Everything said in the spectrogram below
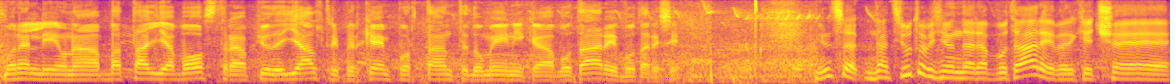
Bonelli, una battaglia vostra più degli altri perché è importante domenica votare e votare sì? Innanzitutto bisogna andare a votare perché c'è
